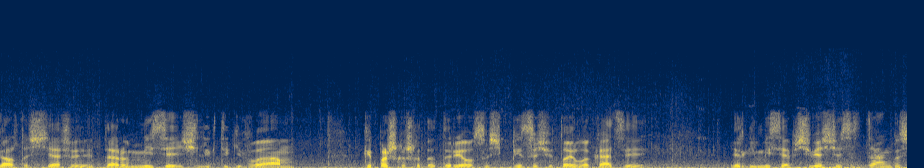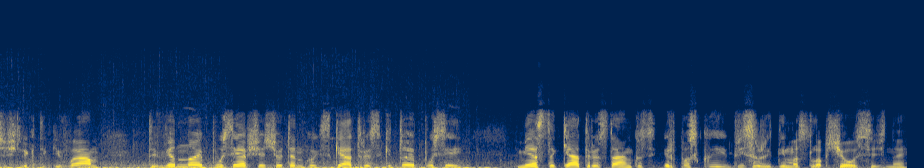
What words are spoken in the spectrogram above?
Gal tas šefi daro misiją išlikti gyvam kaip aš kažkada dariau su špicu šitoj lokacijai, irgi misija apšvieščiasis tankus, išlikti gyvam, tai vienoj pusėje apšviečiau ten kokius keturis, kitoj pusėje miestą keturis tankus ir paskui visą žaidimą slapčiausi, žinai.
